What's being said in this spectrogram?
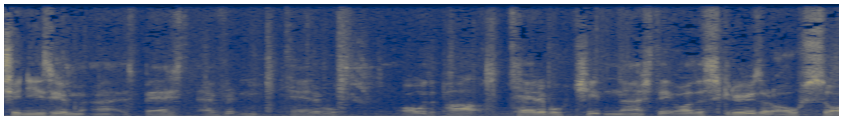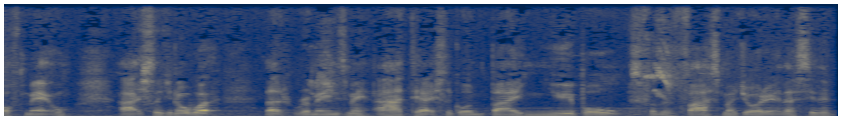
Chinesium at its best, everything terrible. All the parts terrible, cheap and nasty. All the screws are all soft metal. Actually, you know what? That reminds me, I had to actually go and buy new bolts for the vast majority of this. See, the,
